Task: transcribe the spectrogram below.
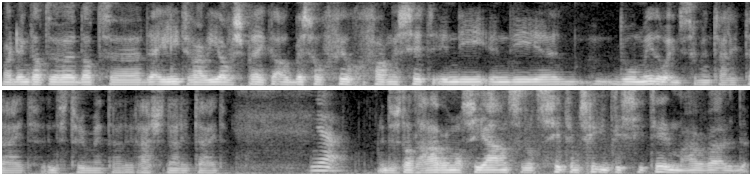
Maar ik denk dat, eh, dat eh, de elite waar we hier over spreken ook best wel veel gevangen zit in die, in die eh doel-middel-instrumentaliteit, instrumentali- rationaliteit. Ja. Dus dat Habermasiaanse, dat zit er misschien impliciet in, maar we- de-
